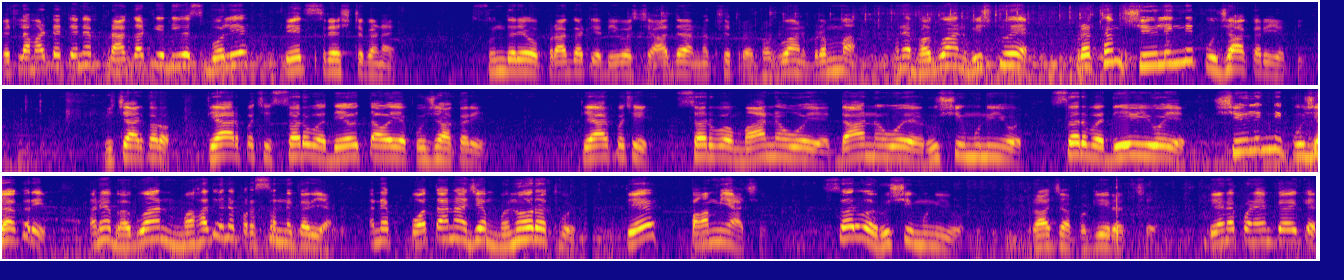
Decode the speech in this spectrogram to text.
એટલા માટે તેને પ્રાગટ્ય દિવસ બોલીએ તે જ શ્રેષ્ઠ ગણાય. સુંદર એવો પ્રાગટ્ય દિવસ છે. આદરા નક્ષત્ર, ભગવાન બ્રહ્મા અને ભગવાન વિષ્ણુએ પ્રથમ શિવલિંગની પૂજા કરી હતી. વિચાર કરો, ત્યાર પછી સર્વ દેવતાઓએ પૂજા કરી. ત્યાર પછી સર્વ માનવોએ, દાનવોએ, ઋષિમુનિઓએ, સર્વ દેવીઓએ શિવલિંગની પૂજા કરી અને ભગવાન મહાદેવને પ્રસન્ન કર્યા અને પોતાના જે મનોરથ હોય તે પામ્યા છે. સર્વ ઋષિમુનિઓ, રાજા ભગીરથ છે. તેણે પણ એમ કહેવાય કે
